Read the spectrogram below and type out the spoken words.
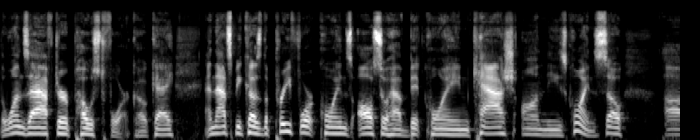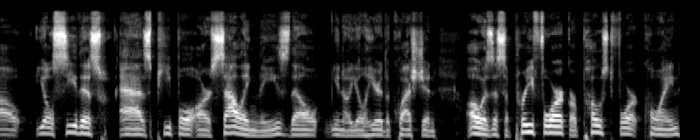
The ones after post fork, okay? And that's because the pre fork coins also have Bitcoin Cash on these coins. So, uh, you'll see this as people are selling these. They'll, you know, you'll hear the question, oh, is this a pre fork or post fork coin?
